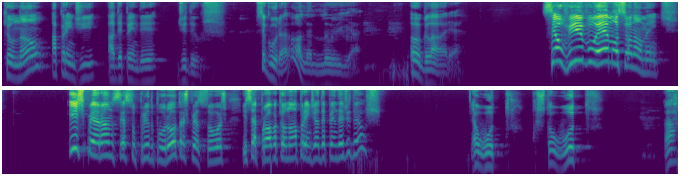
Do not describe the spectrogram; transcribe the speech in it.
que eu não aprendi a depender de Deus. Segura. Aleluia. Oh, glória. Se eu vivo emocionalmente, esperando ser suprido por outras pessoas, isso é prova que eu não aprendi a depender de Deus. É o outro, pastor, o outro. Ah,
